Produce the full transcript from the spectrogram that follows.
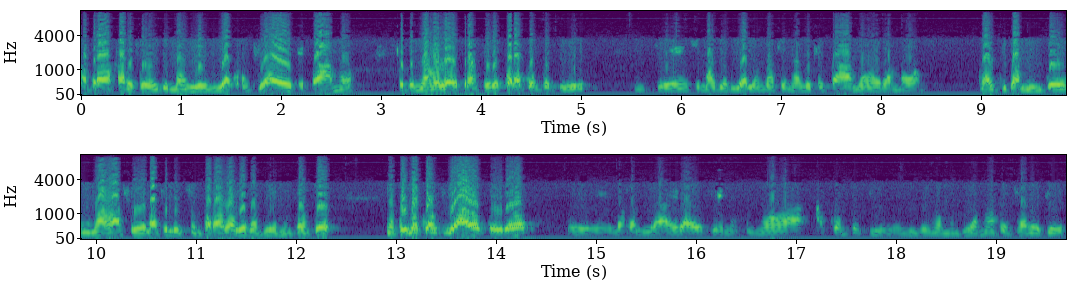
a trabajar esos últimos 10 días confiados de que estábamos que teníamos los extranjeros para competir y que en su mayoría los nacionales que estábamos éramos prácticamente una base de la selección paraguaya también. Entonces, nos fuimos confiados, pero eh, la realidad era de que nos fuimos a, competir. En ningún momento íbamos a pensar de que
